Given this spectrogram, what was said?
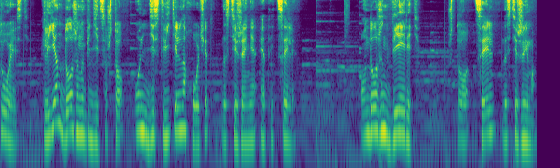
То есть клиент должен убедиться, что он действительно хочет достижения этой цели. Он должен верить, что цель достижима,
